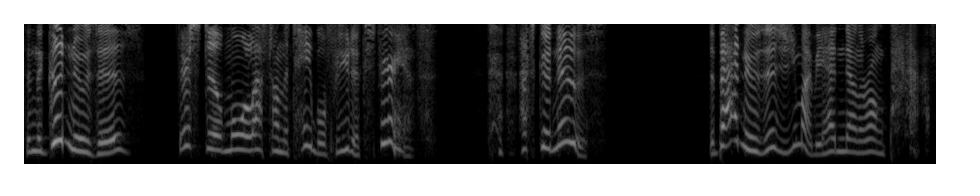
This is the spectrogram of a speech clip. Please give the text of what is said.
then the good news is there's still more left on the table for you to experience. That's good news. The bad news is you might be heading down the wrong path.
